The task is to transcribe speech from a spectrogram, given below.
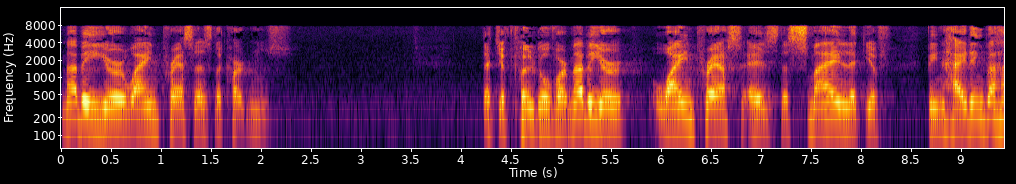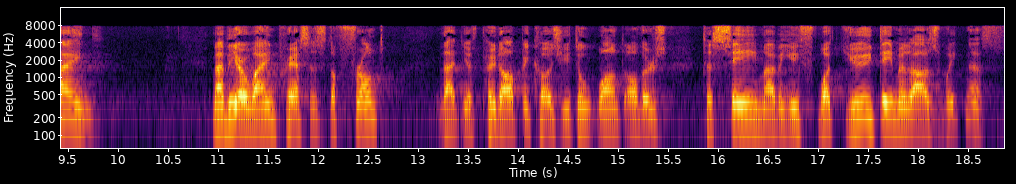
Maybe your wine press is the curtains that you've pulled over. Maybe your wine press is the smile that you've been hiding behind. Maybe your wine press is the front that you've put up because you don't want others to see maybe you, what you deem it as weakness.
